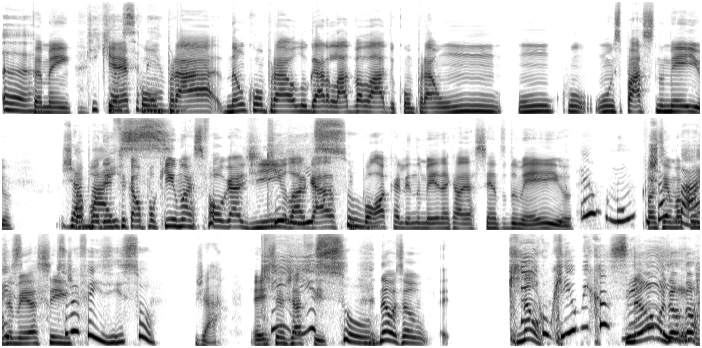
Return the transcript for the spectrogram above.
Ah, também. que que Que é, é cinema? comprar, não comprar o lugar lado a lado, comprar um, um, um espaço no meio. Jamais. Pra poder ficar um pouquinho mais folgadinho, Que largar isso? as pipoca ali no meio daquele assento do meio. Eu nunca, Fazer uma coisa jamais. meio assim. Você já fez isso? Já. Esse eu já fiz. Isso? Não, mas eu. Que, não. Com quem eu me casei? Não, mas eu tô.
